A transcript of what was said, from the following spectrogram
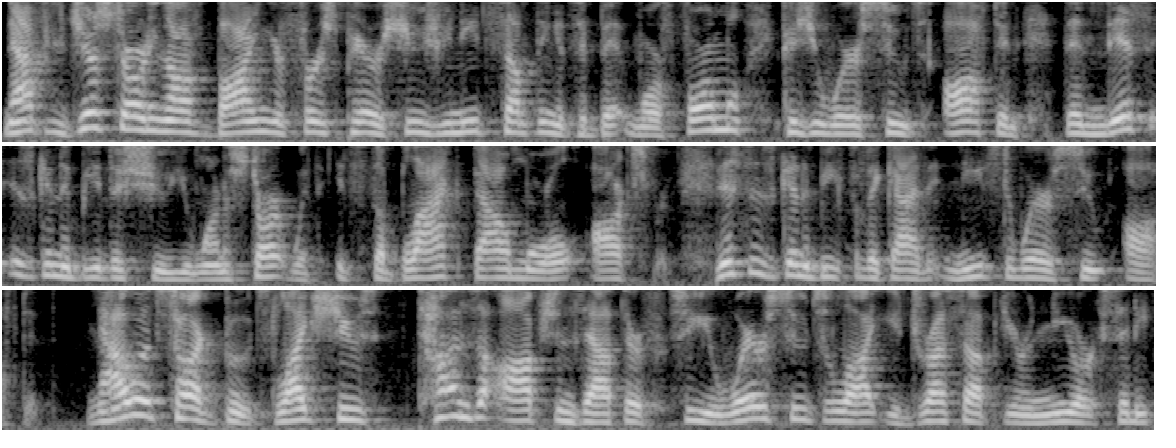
Now, if you're just starting off buying your first pair of shoes, you need something that's a bit more formal because you wear suits often, then this is going to be the shoe you want to start with. It's the Black Balmoral Oxford. This is going to be for the guy that needs to wear a suit often. Now let's talk boots. Like shoes, tons of options out there. So you wear suits a lot, you dress up, you're in New York City,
